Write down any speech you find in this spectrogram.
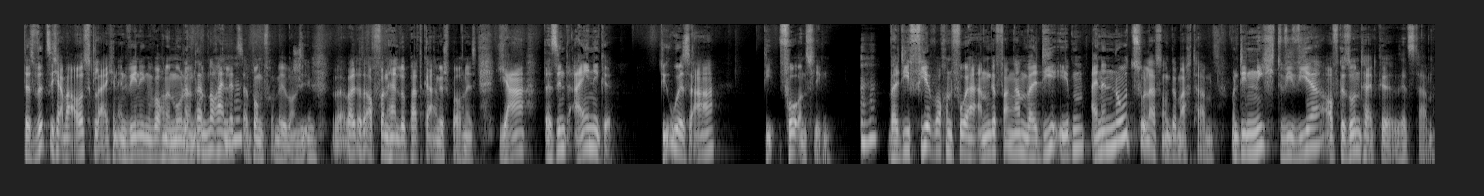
Das wird sich aber ausgleichen in wenigen Wochen und Monaten. Und noch ein mhm. letzter Punkt, Frau Milborn, weil das auch von Herrn Lopatka angesprochen ist. Ja, da sind einige, die USA, die vor uns liegen. Mhm. Weil die vier Wochen vorher angefangen haben, weil die eben eine Notzulassung gemacht haben und die nicht wie wir auf Gesundheit gesetzt haben.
